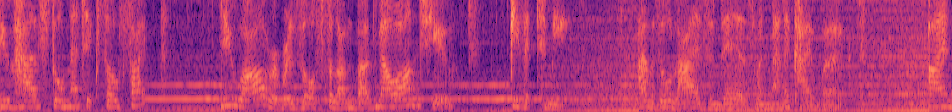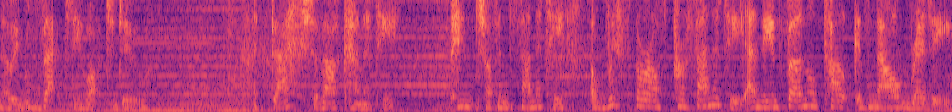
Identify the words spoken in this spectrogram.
You have thaumetic sulfite? You are a resourceful unbug now, aren't you? Give it to me. I was all eyes and ears when Malachai worked. I know exactly what to do. A dash of arcanity, a pinch of insanity, a whisper of profanity, and the infernal talc is now ready.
